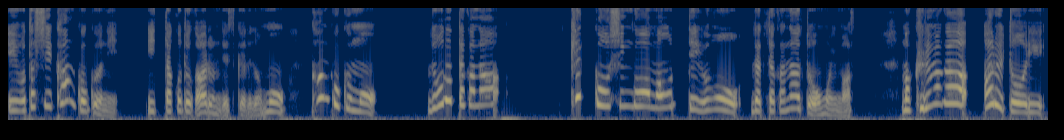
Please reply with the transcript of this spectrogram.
え、私、韓国に行ったことがあるんですけれども、韓国もどうだったかな？結構信号は守っている方だったかなと思います。まあ、車がある通り、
